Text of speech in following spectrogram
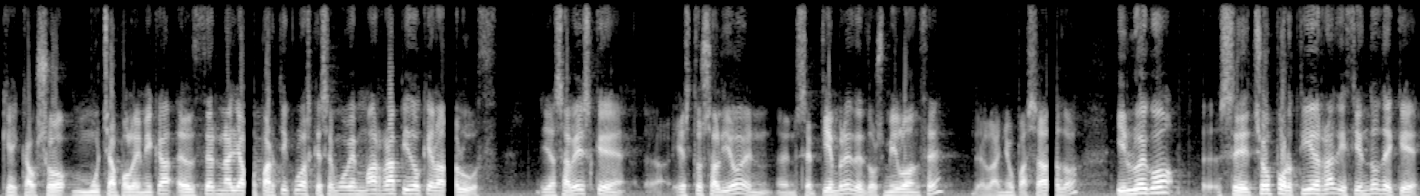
que causó mucha polémica, el CERN halla partículas que se mueven más rápido que la luz. Ya sabéis que eh, esto salió en, en septiembre de 2011, del año pasado, y luego eh, se echó por tierra diciendo de que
